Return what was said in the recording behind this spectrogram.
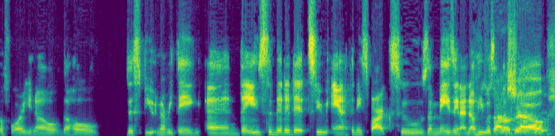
before you know the whole dispute and everything, and they submitted it to Anthony Sparks, who's amazing. I know he was on the show. Anthony.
